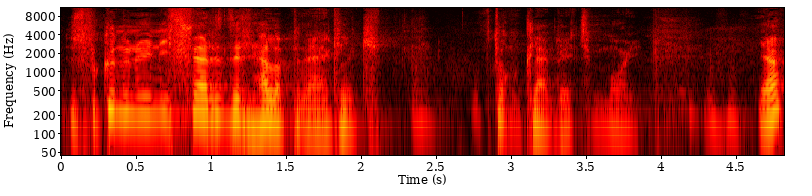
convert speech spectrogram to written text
Dus we kunnen u niet verder helpen eigenlijk. Of toch een klein beetje, mooi. Ja?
